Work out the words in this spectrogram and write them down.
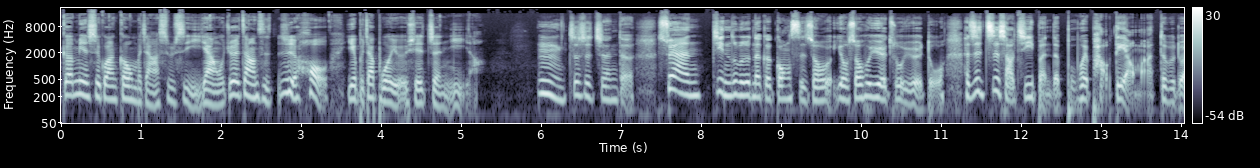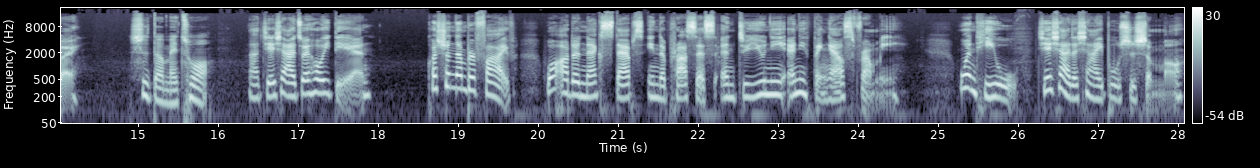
跟面试官跟我们讲的是不是一样？我觉得这样子日后也比较不会有一些争议啊。嗯，这是真的。虽然进入那个公司之后，有时候会越做越多，可是至少基本的不会跑掉嘛，对不对？是的，没错。那接下来最后一点，Question number five: What are the next steps in the process, and do you need anything else from me? 问题五：接下来的下一步是什么？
